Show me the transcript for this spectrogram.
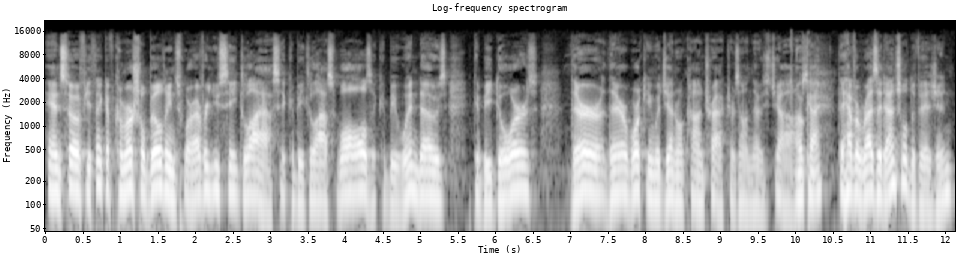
And so if you think of commercial buildings, wherever you see glass, it could be glass walls, it could be windows, it could be doors. They're they're working with general contractors on those jobs. Okay. They have a residential division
